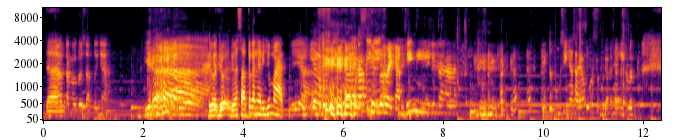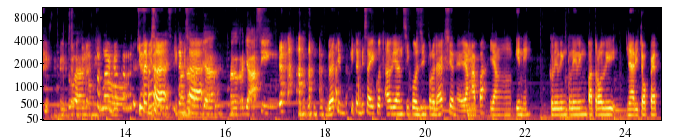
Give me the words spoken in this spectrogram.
Dan dan tanggal 21-nya. Iya. dua dua dua satu kan hari Jumat Iya. Iya nggak Kartini. Kartini kita. Itu fungsinya saya per sebenarnya ngikut ituan Komifuro. kita bisa kita bisa kerja, tenaga kerja asing. berarti kita bisa ikut aliansi Cozy Production ya yang apa yang ini keliling-keliling patroli nyari copet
